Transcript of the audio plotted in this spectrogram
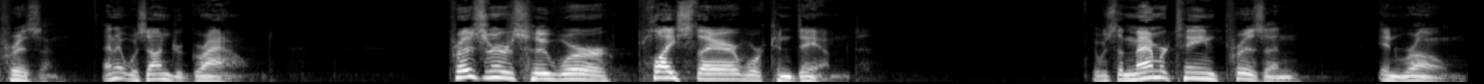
prison. And it was underground. prisoners who were placed there were condemned. It was the Mamertine prison in Rome.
